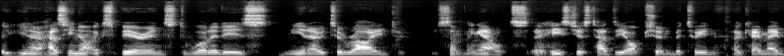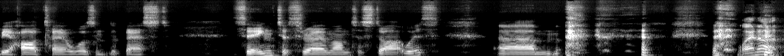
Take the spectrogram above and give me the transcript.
you know, has he not experienced what it is, you know, to ride something else? Uh, he's just had the option between, okay, maybe a hardtail wasn't the best thing to throw him on to start with. Um, Why not?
